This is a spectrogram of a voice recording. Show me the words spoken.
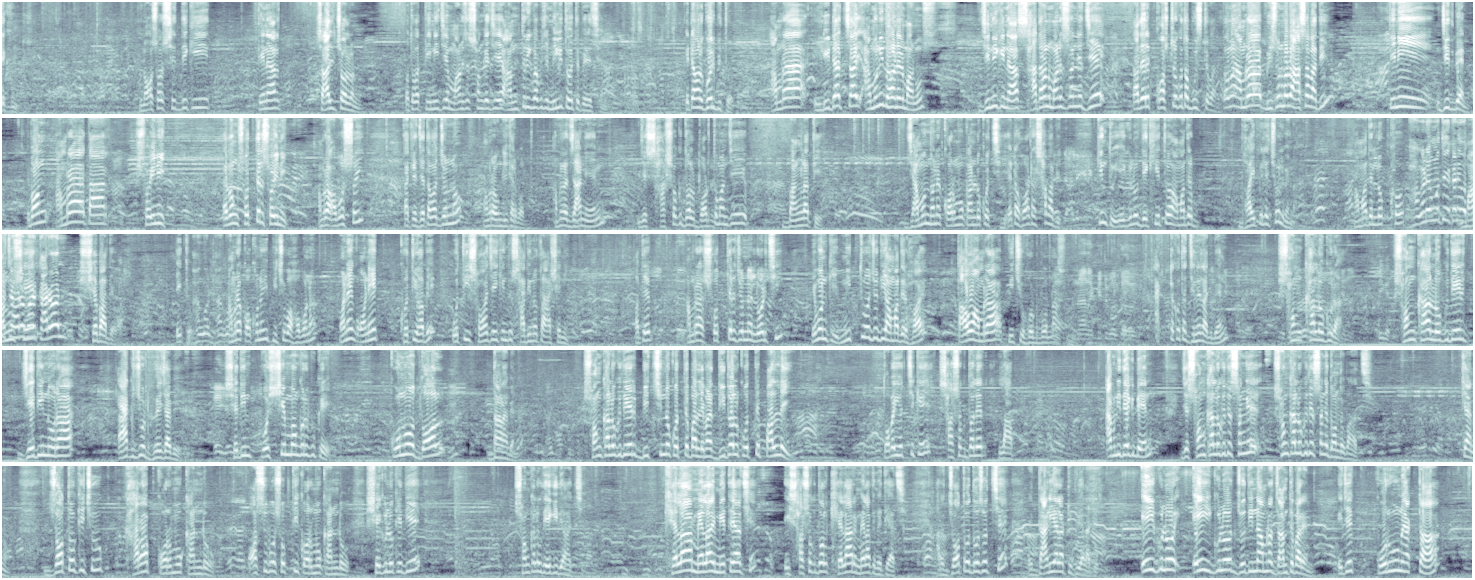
দেখুন। নসর সিদ্দিকি তেনার চালচলন, অথবা তিনি যে মানুষের সঙ্গে যে আন্তরিকভাবে যে মিলিত হতে পেরেছেন, এটা আমার গর্বিত। আমরা লিডার চাই এমনই ধরনের মানুষ, যিনি কিনা সাধারণ মানুষের সঙ্গে যে তাদের কষ্ট কথা বুঝতে পারে। তবে আমরা ভীষণভাবে আশাবাদী তিনি জিতবেন এবং আমরা তার সৈনিক এবং সত্যের সৈনিক। আমরা অবশ্যই তাকে জেতাবার জন্য আমরা অঙ্গীকারবদ্ধ। আপনারা জানেন যে শাসক দল বর্তমান যে বাংলাতে যেমন ধরনের কর্মকাণ্ড করছে এটা হওয়াটা স্বাভাবিক। কিন্তু এগুলো দেখিয়ে তো আমাদের ভয় পেলে চলবে না। আমাদের লক্ষ্য মতো এখানে মানুষের হওয়ার কারণ? সেবা দেওয়া এই তো। আমরা কখনোই পিছুবা হব না। অনেক অনেক ক্ষতি হবে। অতি সহজেই কিন্তু স্বাধীনতা আসেনি। অতএব আমরা সত্যের জন্য লড়ছি। এমনকি মৃত্যুও যদি আমাদের হয় তাও আমরা পিছু হটব না। একটা কথা জেনে রাখবেন সংখ্যালঘুরা সংখ্যালঘুদের যেদিন ওরা একজোট হয়ে যাবে সেদিন পশ্চিমবঙ্গের বুকে কোনো দল দাঁড়াবে না। সংখ্যালঘুদের বিচ্ছিন্ন করতে পারলে মানে দ্বিদল করতে পারলেই তবেই হচ্ছে কি শাসক দলের লাভ। আপনি দেখবেন যে সংখ্যালঘুদের সঙ্গে সংখ্যালঘুদের সঙ্গে দ্বন্দ্ব বাড়াচ্ছে কেন? যত কিছু খারাপ কর্মকাণ্ড, অশুভ শক্তি কর্মকাণ্ড, সেগুলোকে দিয়ে সংখ্যালঘুদের এগিয়ে দেওয়া হচ্ছে। খেলা মেলায় মেতে আছে, এই শাসক দল খেলার মেলাতে মেতে আছে। আর যত দোষ হচ্ছে, ওই দাঁড়িয়ালা টুপিওয়ালাদের। এইগুলো এইগুলো যদি না আমরা জানতে পারেন, এই যে করুণ একটা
